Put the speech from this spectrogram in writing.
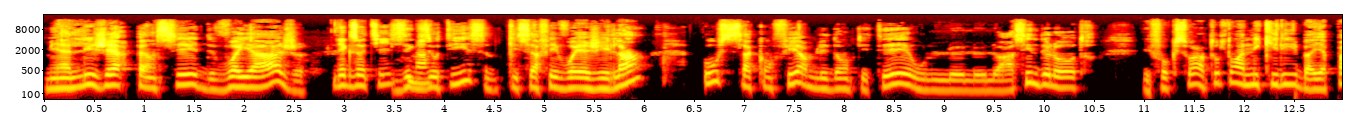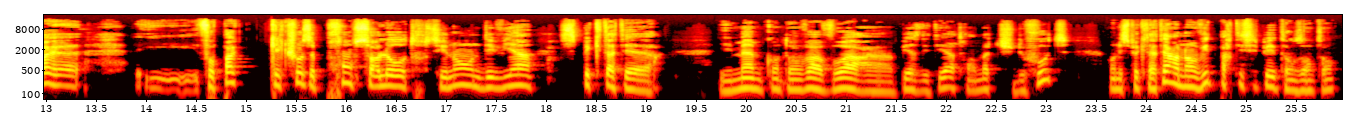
mais un léger pincé de voyage L'exotisme. L'exotisme qui ça fait voyager l'un ou ça confirme l'identité ou le, le, racine de l'autre. Il faut que ce soit tout le temps un équilibre. Il y a pas, il faut pas quelque chose prend sur l'autre, sinon on devient spectateur. Et même quand on va voir un pièce de théâtre, un match de foot, on est spectateur, on a envie de participer de temps en temps.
